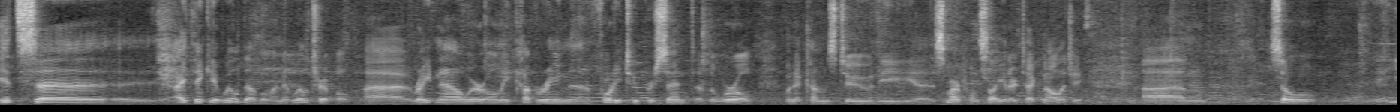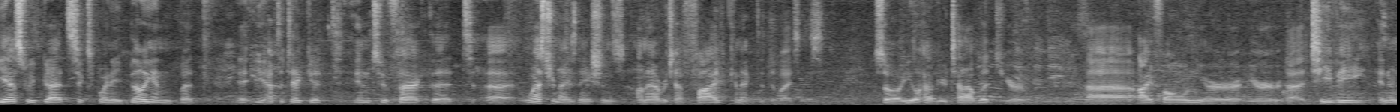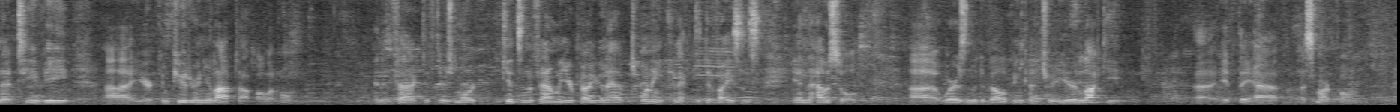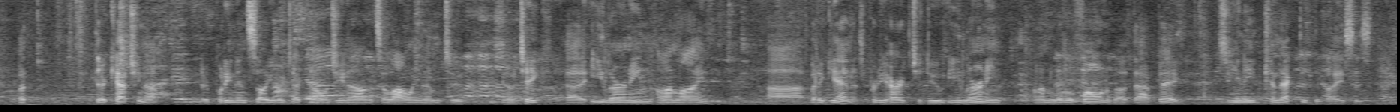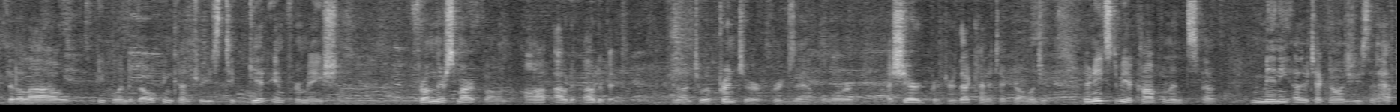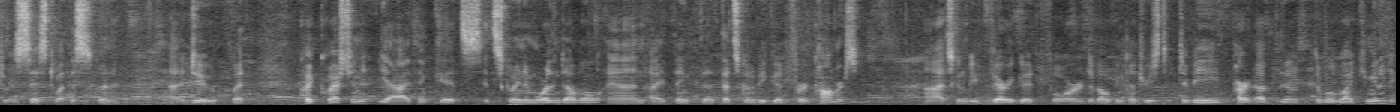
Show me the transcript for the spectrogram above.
It's, uh, I think it will double and it will triple. Uh, right now, we're only covering uh, 42% of the world when it comes to the uh, smartphone cellular technology. Um, so, yes, we've got 6.8 billion, but it, you have to take it into fact that uh, westernized nations, on average, have five connected devices. So you'll have your tablet, your uh, iPhone, your, your uh, TV, internet TV, uh, your computer, and your laptop all at home. And in fact, if there's more kids in the family, you're probably going to have 20 connected devices in the household. Uh, whereas in the developing country, you're lucky uh, if they have a smartphone. But they're catching up. They're putting in cellular technology now that's allowing them to you know, take uh, e-learning online uh, but again, it's pretty hard to do e-learning on a little phone about that big. So you need connected devices that allow people in developing countries to get information from their smartphone out, out of it and onto a printer, for example, or a shared printer, that kind of technology. There needs to be a complement of many other technologies that have to assist what this is going to uh, do. But quick question, yeah, I think it's, it's going to more than double, and I think that that's going to be good for commerce. Uh, it's going to be very good for developing countries to, to be part of the, the worldwide community.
